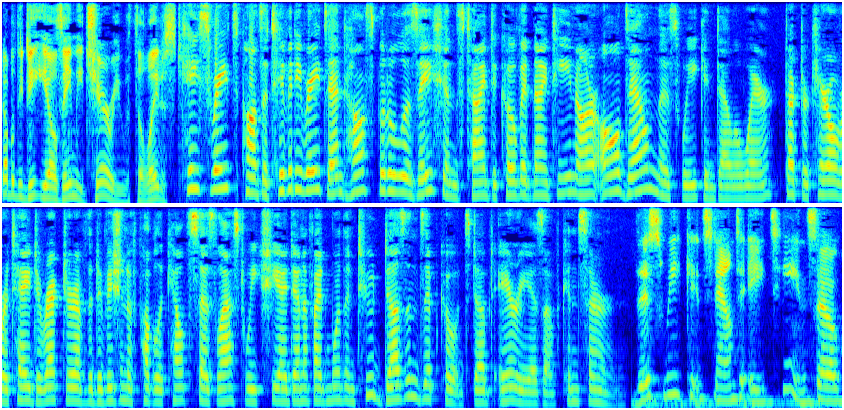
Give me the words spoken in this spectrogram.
WDEL's Amy Cherry with the latest. Case rates, positivity rates, and hospitalizations tied to COVID 19 are all down this week in Delaware. Dr. Karyl Rattay, director of the Division of Public Health, says last week she identified more than two dozen zip codes dubbed areas of concern. This week it's down to 18, so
